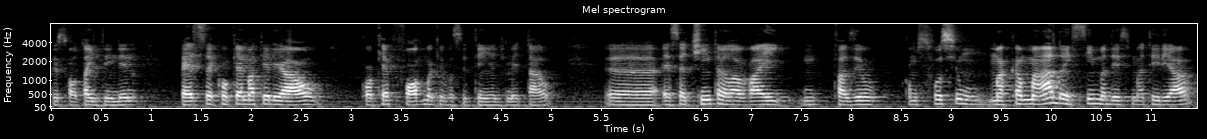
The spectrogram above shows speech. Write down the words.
pessoal está entendendo. Peça é qualquer material, qualquer forma que você tenha de metal. Uh, essa tinta ela vai fazer como se fosse um, uma camada em cima desse material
